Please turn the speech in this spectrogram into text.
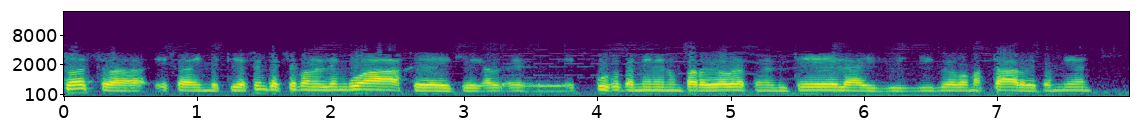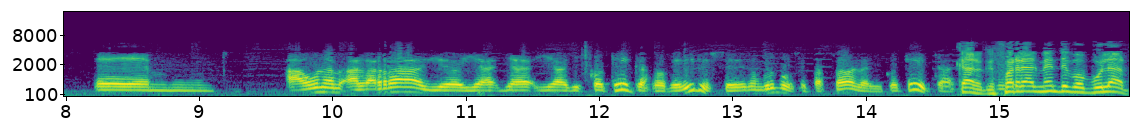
toda esa, esa investigación que hacía con el lenguaje, que eh, expuso también en un par de obras en el Itela y, luego más tarde también, eh, a una a la radio y a, y, a, discotecas, porque Virus era un grupo que se pasaba en las discotecas. Claro, que fue realmente popular.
